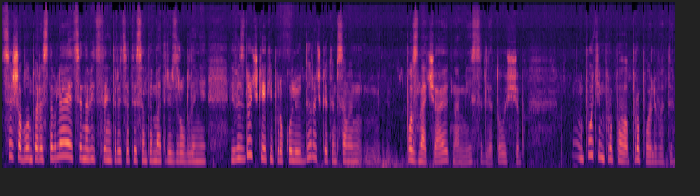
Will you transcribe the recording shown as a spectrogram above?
цей шаблон переставляється на відстані 30 см зроблені гвіздочки, які проколюють дирочки, тим самим позначають на місце для того, щоб потім пропа- пропалювати.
